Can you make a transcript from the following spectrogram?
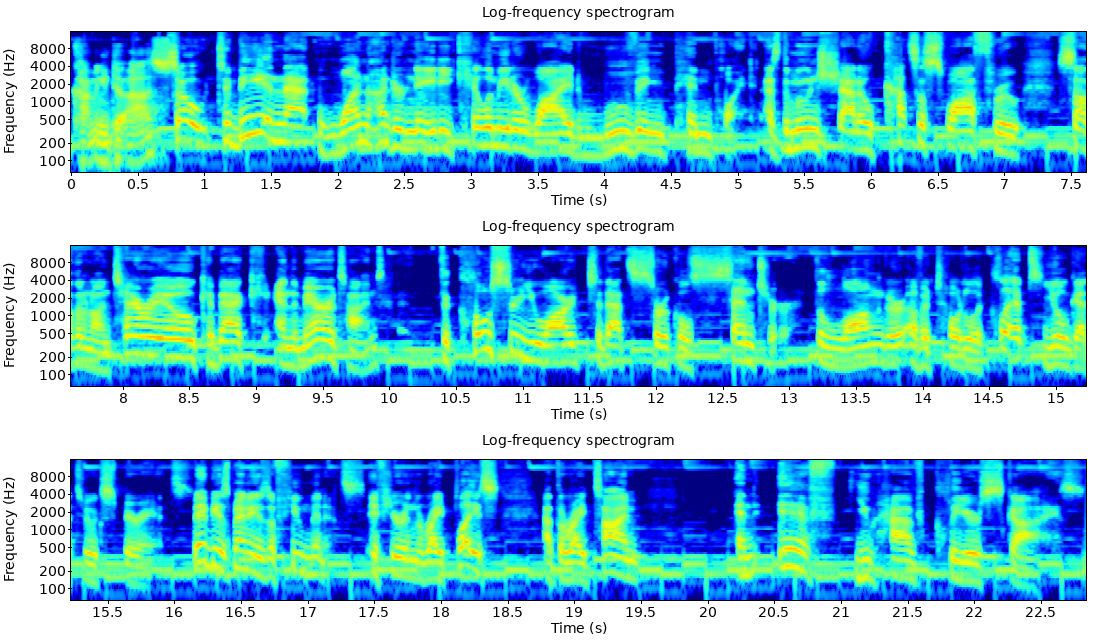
coming to us. So, to be in that 180 kilometer wide moving pinpoint as the moon's shadow cuts a swath through southern Ontario, Quebec, and the Maritimes, the closer you are to that circle's center, the longer of a total eclipse you'll get to experience. Maybe as many as a few minutes if you're in the right place at the right time, and if you have clear skies.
